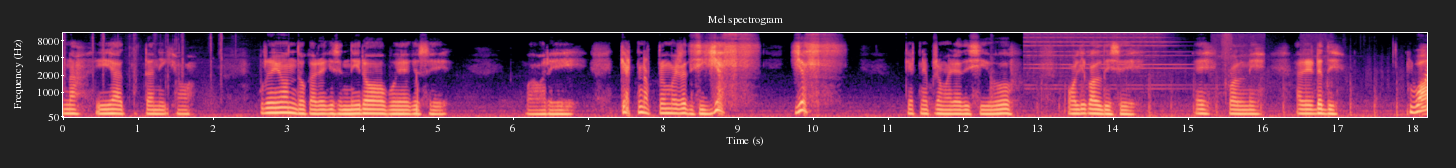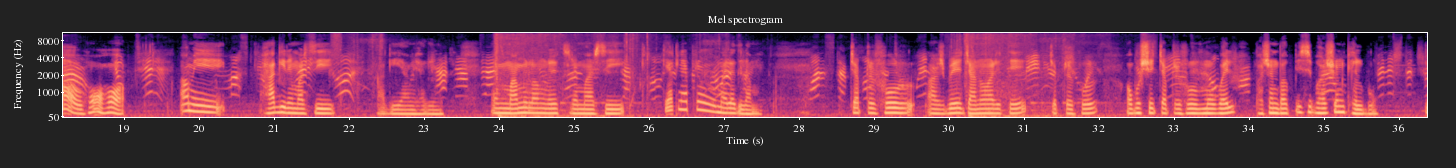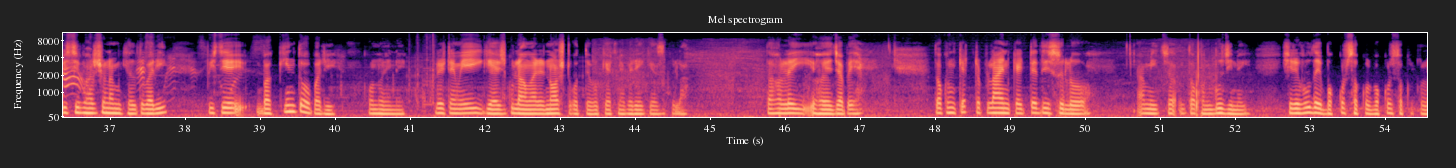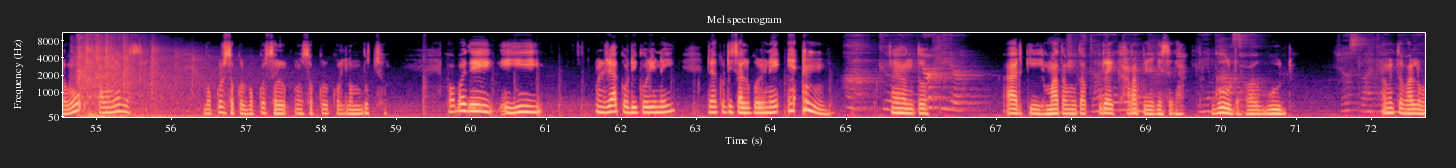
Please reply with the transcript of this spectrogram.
না, এই হাতটা নেই খাওয়া। পুরাই অন্ধকারে গেছে, নীরব হয়ে গেছে। বাবারে ক্যাটনাপটা মেরে দিছি ইয়েস ইয়েস ক্যাটনাপটা মেরে দিছি ও অলি কল দিছে এ কল নে, আর এটা দে, ওয়াও, হ হ, আমি হাগিরে মারছি, হাগি, আমি হাগি মামি লং লেক্সরে মারছি ক্যাটনাপটাও মেরে দিলাম চ্যাপ্টার ফোর আসবে জানুয়ারিতে চ্যাপ্টার ফোর অবশ্যই চ্যাপ্টার ফোর মোবাইল ভার্সন বা পিসি ভার্সন খেলব। পিসি ভার্সন আমি খেলতে পারি পিসি বা কিনতেও পারি, কোনোই নেই। প্লে টাইম এই গ্যাসগুলো আমার নষ্ট করতে হবে ক্যাটনেপের এই গ্যাসগুলা। তাহলেই হয়ে যাবে। তখন ক্যাটটা প্লাইন কাইটটা দিয়েছিল আমি তখন বুঝি নাই। সেটা হুদায় বক্কর সক্কর বক্কর সক্কর করলাম। ও কারণ গেছে। বক্কর সক্কর বক্কর সক্কর করলাম, বুঝছ? বাবা এই রেকর্ডই করি নেই রেকর্ডই চালু করি নেই। এখন তো আর কি, মাথা মুতা পুরাই খারাপ হয়ে গেছে গা। গুড হ্যাঁ গুড আমি তো ভালো।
